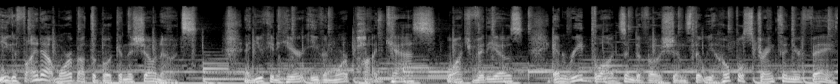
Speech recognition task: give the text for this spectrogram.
You can find out more about the book in the show notes. And you can hear even more podcasts, watch videos, and read blogs and devotions that we hope will strengthen your faith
